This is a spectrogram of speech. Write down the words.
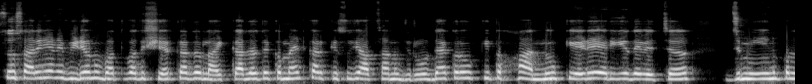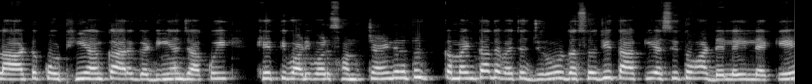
ਸੋ ਸਾਰੇ ਜਣੇ ਵੀਡੀਓ ਨੂੰ ਵੱਧ ਤੋਂ ਵੱਧ ਸ਼ੇਅਰ ਕਰ ਦਿਓ, ਲਾਈਕ ਕਰ ਦਿਓ ਤੇ ਕਮੈਂਟ ਕਰਕੇ ਸੁਝਾਅ ਸਾਨੂੰ ਜ਼ਰੂਰ ਦਿਆ ਕਰੋ ਕਿ ਤੁਹਾਨੂੰ ਕਿਹੜੇ ਏਰੀਆ ਦੇ ਵਿੱਚ ਜ਼ਮੀਨ, ਪਲਾਟ, ਕੋਠੀਆਂ, ਘਰ, ਗੱਡੀਆਂ ਜਾਂ ਕੋਈ ਖੇਤੀਬਾੜੀ ਵਾਲੇ ਸੰਦ ਚਾਹੀਦੇ ਨੇ ਤਾਂ ਕਮੈਂਟਾਂ ਦੇ ਵਿੱਚ ਜ਼ਰੂਰ ਦੱਸੋ ਜੀ ਤਾਂ ਕਿ ਅਸੀਂ ਤੁਹਾਡੇ ਲਈ ਲੈ ਕੇ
